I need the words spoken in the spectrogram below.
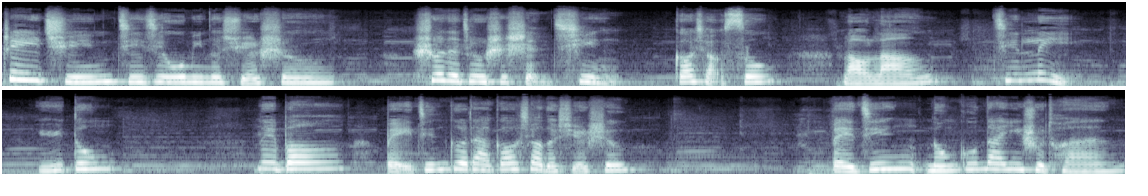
这一群寂寂无名的学生，说的就是沈庆、高晓松、老狼、金立、于东那帮北京各大高校的学生。北京农工大艺术团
